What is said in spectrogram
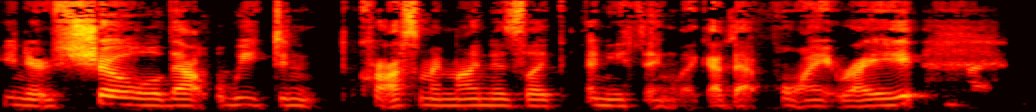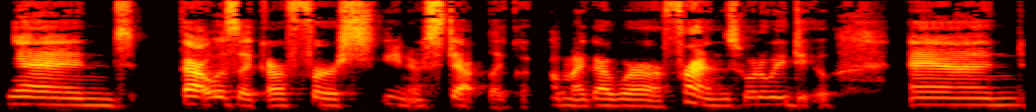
you know, show that week didn't cross my mind as like anything like at that point, right? And that was like our first, you know, step, like, oh my God, we're our friends. What do we do? And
